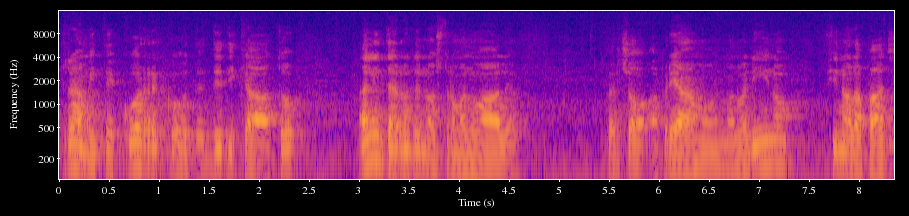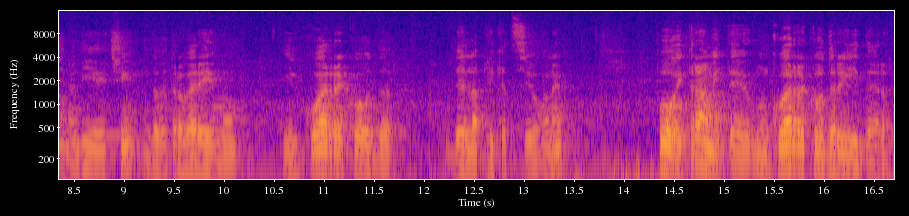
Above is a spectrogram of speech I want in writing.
tramite QR code dedicato all'interno del nostro manuale. Perciò apriamo il manualino fino alla pagina 10 dove troveremo il QR code dell'applicazione, poi tramite un QR code reader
